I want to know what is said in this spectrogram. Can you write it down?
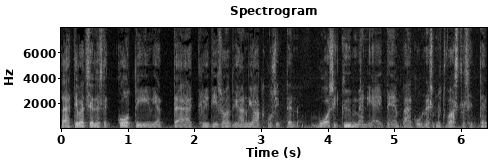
lähtivät sieltä sitten kotiin ja tämä kritisointihan jatkui sitten vuosikymmeniä eteenpäin, kunnes nyt vasta sitten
